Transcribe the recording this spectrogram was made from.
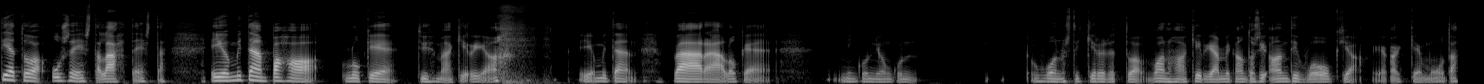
tietoa useista lähteistä. Ei ole mitään pahaa lukea tyhmää kirjaa. Ei ole mitään väärää lukea niin kuin jonkun huonosti kirjoitettua vanhaa kirjaa, mikä on tosi anti ja, ja kaikkea muuta.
